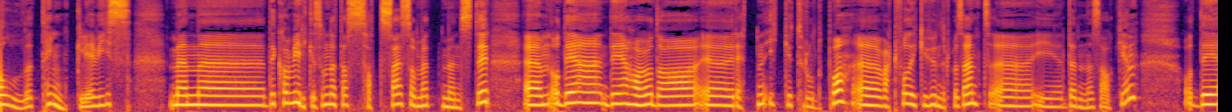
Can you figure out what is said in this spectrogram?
alle tenkelige vis. Men uh, det kan virke som dette har satt seg som et mønster. Um, og det, det, har jo da uh, retten ikke trodd på, i hvert fall ikke 100% i denne saken. Og det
